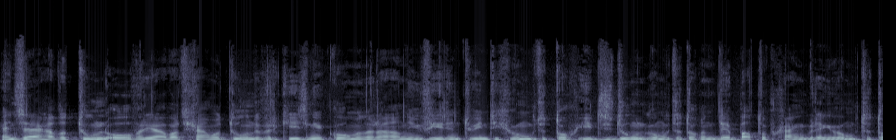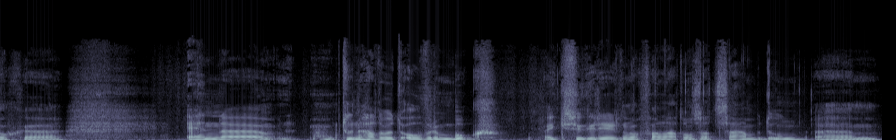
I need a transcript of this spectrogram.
En zij had het toen over, ja, wat gaan we doen? De verkiezingen komen eraan in 24. We moeten toch iets doen. We moeten toch een debat op gang brengen. We moeten toch... En toen hadden we het over een boek. Ik suggereerde nog van, laat ons dat samen doen. Um,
